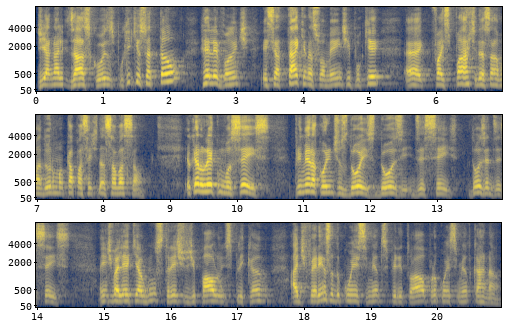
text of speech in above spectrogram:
de analisar as coisas? Por que, que isso é tão relevante, esse ataque na sua mente, e porque é, faz parte dessa armadura um capacete da salvação. Eu quero ler com vocês 1 Coríntios 2, 12, 16, 12 a 16. A gente vai ler aqui alguns trechos de Paulo explicando a diferença do conhecimento espiritual para o conhecimento carnal.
